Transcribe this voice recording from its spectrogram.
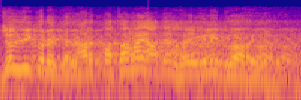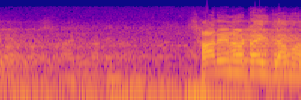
জলদি করে দেন। আর কথা নয় আদান হয়ে গেলেই দোয়া হয়ে যাবে। সাড়ে নটায় জামা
